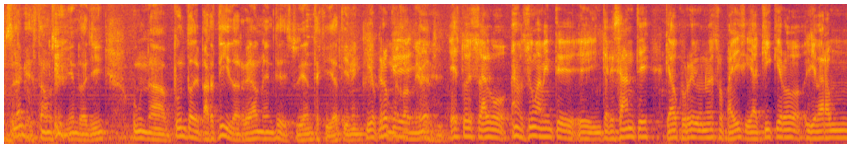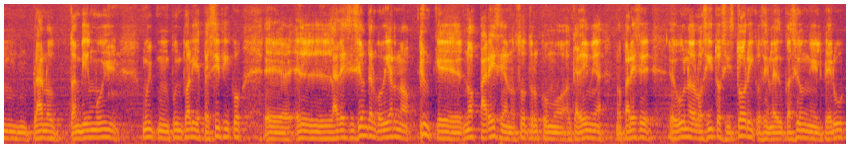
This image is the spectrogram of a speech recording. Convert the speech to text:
O sea que estamos teniendo allí un punto de partida realmente de estudiantes que ya tienen Yo creo que Esto es algo sumamente eh, interesante que ha ocurrido en nuestro país y aquí quiero llevar a un plano también muy muy puntual y específico, eh, la decisión del gobierno que nos parece a nosotros como academia, nos parece eh, uno de los hitos históricos en la educación en el Perú,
